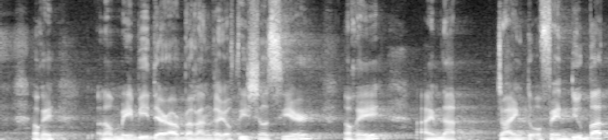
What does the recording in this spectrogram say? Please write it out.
okay? You maybe there are barangay officials here. Okay? I'm not trying to offend you, but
